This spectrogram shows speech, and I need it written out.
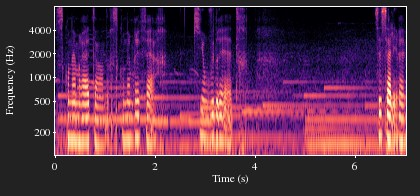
Ce qu'on aimerait atteindre, ce qu'on aimerait faire, qui on voudrait être. C'est ça les rêves.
